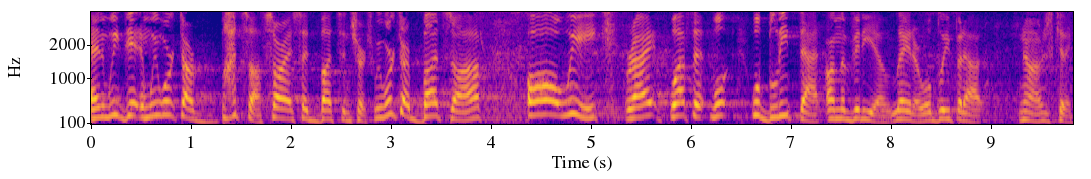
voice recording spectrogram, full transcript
And we did, and we worked our butts off. Sorry, I said butts in church. We worked our butts off all week, right? We'll have to, we'll, we'll bleep that on the video later. We'll bleep it out. No, I'm just kidding.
